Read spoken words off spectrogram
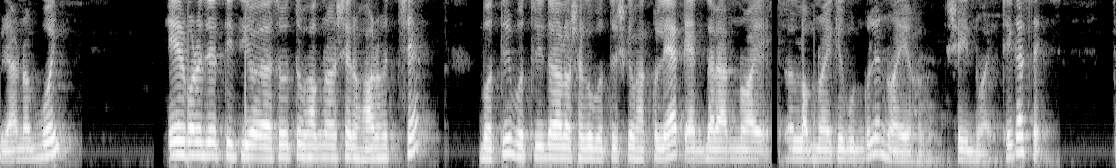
বিরানব্বই। এরপরে যে তৃতীয় চতুর্থ ভগ্নাংশের হর হচ্ছে বত্রিশ বত্রিশ দ্বারা লসাগু বত্রিশকে ভাগ করলে এক এক দ্বারা নয়, লব নয়কে গুণ করলে নয়ে হবে, সেই নয়, ঠিক আছে? তো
